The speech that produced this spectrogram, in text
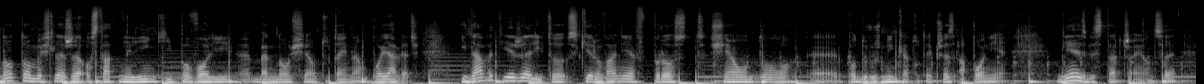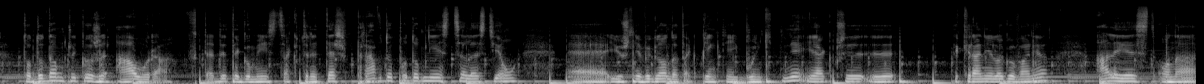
no to myślę, że ostatnie linki powoli e, będą się tutaj nam pojawiać. I nawet jeżeli to skierowanie wprost się do e, podróżnika tutaj przez Aponię nie jest wystarczające, to dodam tylko, że aura wtedy tego miejsca, które też prawdopodobnie jest Celestią, e, już nie wygląda tak pięknie i błękitnie jak przy ekranie logowania, ale jest ona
